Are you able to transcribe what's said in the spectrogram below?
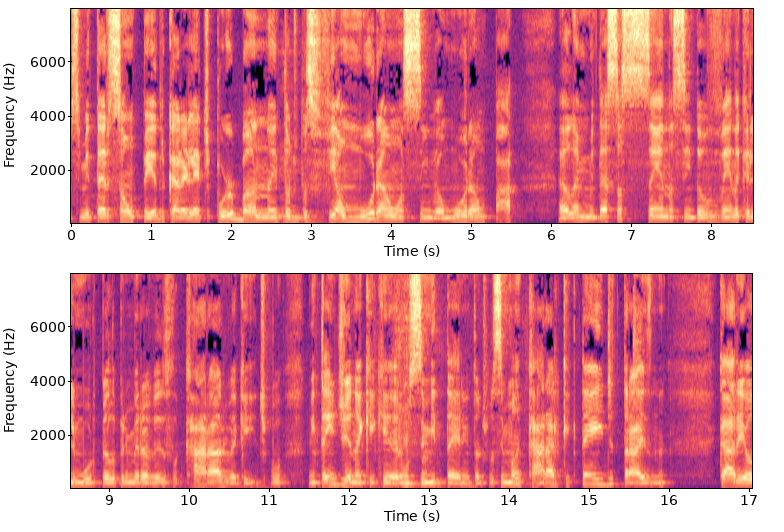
cemitério São Pedro, cara, ele é tipo urbano, né? Então, uhum. tipo, fia, é um murão assim, velho. Um murão, pá. Eu lembro muito dessa cena, assim, de eu vendo aquele muro pela primeira vez. Eu falei, caralho, velho, que, tipo, não entendi, né, que, que era um cemitério. Então, tipo assim, mano, caralho, o que, que tem aí de trás, né? Cara, eu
